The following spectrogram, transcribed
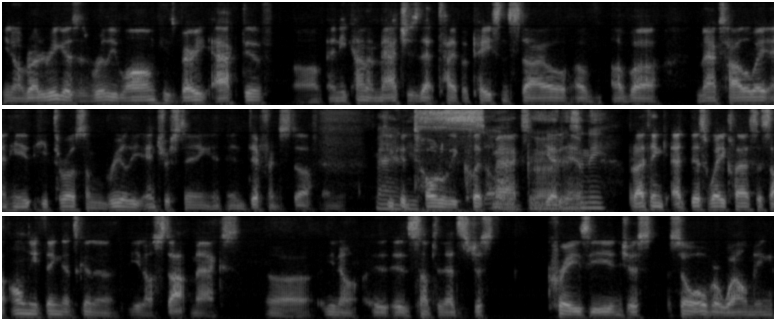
you know Rodriguez is really long. He's very active, um, and he kind of matches that type of pace and style of of uh, Max Holloway, and he he throws some really interesting and, and different stuff, and Man, he could totally clip so Max good, and get him. He? But I think at this weight class, it's the only thing that's gonna you know stop Max. Uh, you know, is, is something that's just crazy and just so overwhelming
